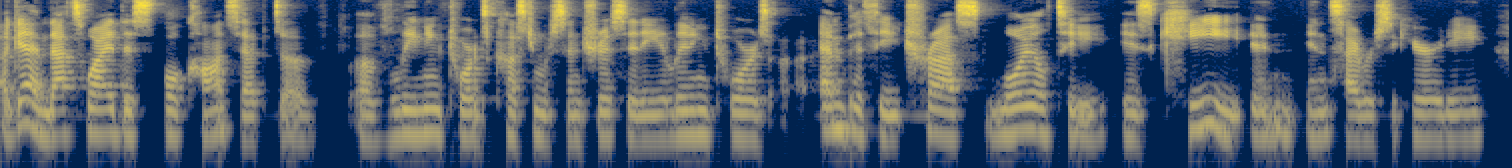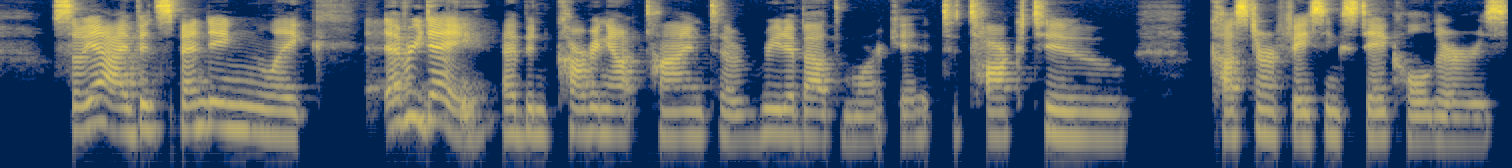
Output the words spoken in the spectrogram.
again, that's why this whole concept of of leaning towards customer centricity, leaning towards uh, empathy, trust, loyalty is key in in cybersecurity. So yeah, I've been spending like every day I've been carving out time to read about the market, to talk to customer facing stakeholders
